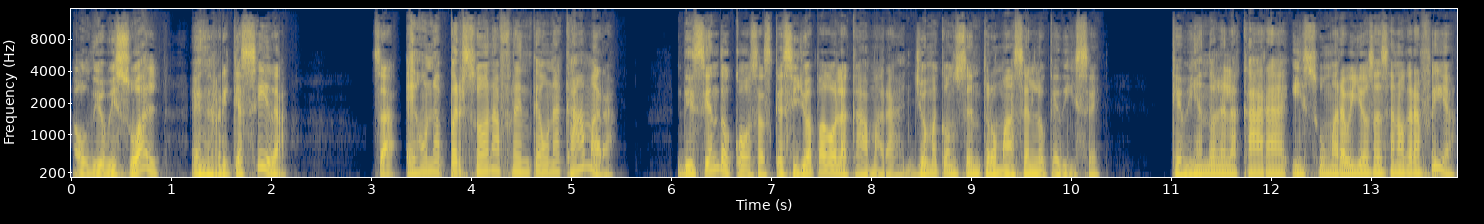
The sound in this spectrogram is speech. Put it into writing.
audiovisual enriquecida. O sea, es una persona frente a una cámara diciendo cosas que si yo apago la cámara, yo me concentro más en lo que dice que viéndole la cara y su maravillosa escenografía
